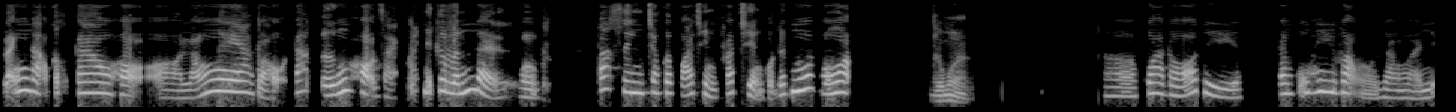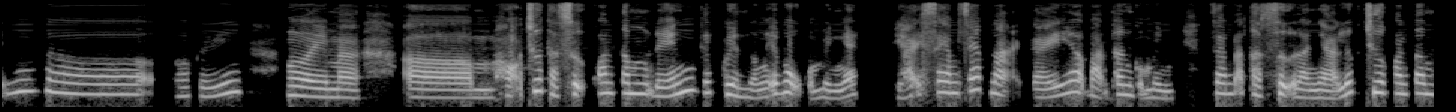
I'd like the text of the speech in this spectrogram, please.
lãnh đạo cấp cao họ lắng nghe và họ đáp ứng họ giải quyết những cái vấn đề ừ, phát sinh trong cái quá trình phát triển của đất nước đúng không ạ Đúng rồi. Ờ, qua đó thì em cũng hy vọng rằng là những ờ, cái người mà ờ, họ chưa thật sự quan tâm đến cái quyền và nghĩa vụ của mình ấy thì hãy xem xét lại cái bản thân của mình xem đã thật sự là nhà nước chưa quan tâm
